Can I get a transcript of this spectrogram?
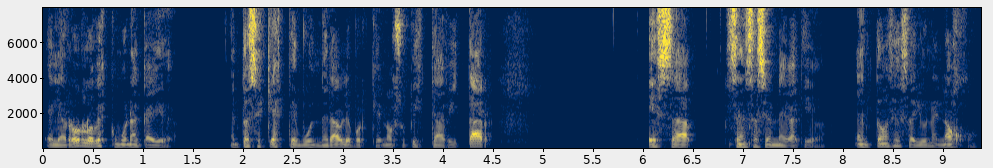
el error lo ves como una caída. Entonces quedaste vulnerable porque no supiste habitar esa sensación negativa. Entonces hay un enojo.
